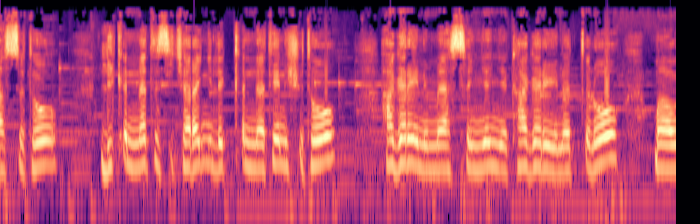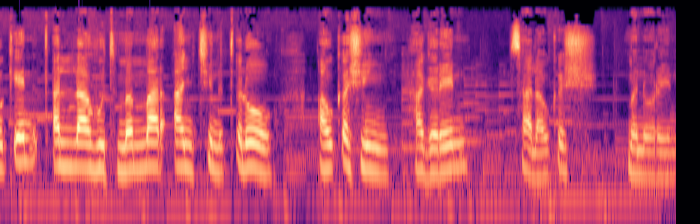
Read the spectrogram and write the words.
አስቶ ሊቅነት ሲቸረኝ ልቅነቴን ሽቶ ሀገሬን የሚያሰኘኝ ከሀገሬ ነጥሎ ማወቄን ጠላሁት መማር አንቺን ጥሎ አውቀሽኝ ሀገሬን ሳላውቅሽ መኖሬን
